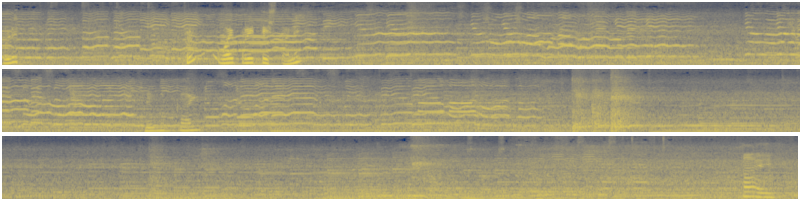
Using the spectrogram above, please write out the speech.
kulit. Why prettiest ani? Nengkai. はい。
